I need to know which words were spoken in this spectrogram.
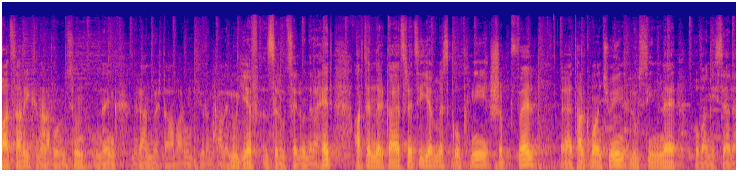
բացառիկ հնարավորություն ունենք նրան մեր տաղավարում հյուրընկալելու եւ զրուցելու նրա հետ։ Արդեն ներկայացրեցի եւ մեզ կօգնի շփվել թարգմանչուին Լուսինե Հովանիսյանը։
